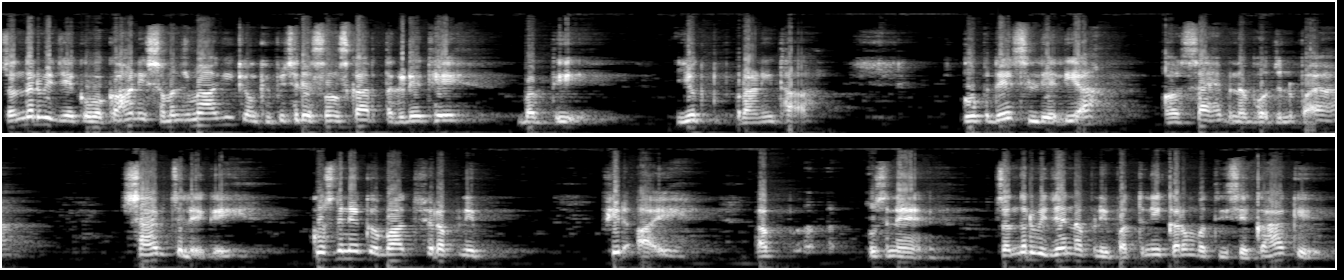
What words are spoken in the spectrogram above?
चंद्र विजय को वो कहानी समझ में आ गई, क्योंकि पिछले संस्कार तगड़े थे, भक्ति युक्त प्राणी था। उपदेश ले लिया और साहेब ने भोजन पाया। साहेब चले गए। कुछ दिनों के बाद फिर अपनी, फिर आए। अब उसने, चंद्र विजय ने अपनी पत्नी कर्मवती से कहा कि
